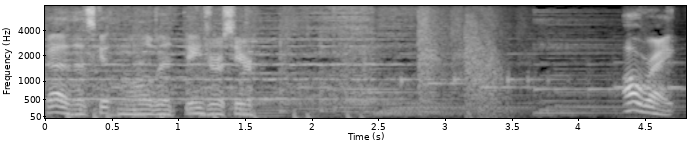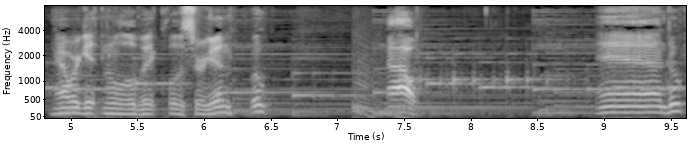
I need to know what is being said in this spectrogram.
God, that's getting a little bit dangerous here. Alright, now we're getting a little bit closer again. Oop. Ow. And oop,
